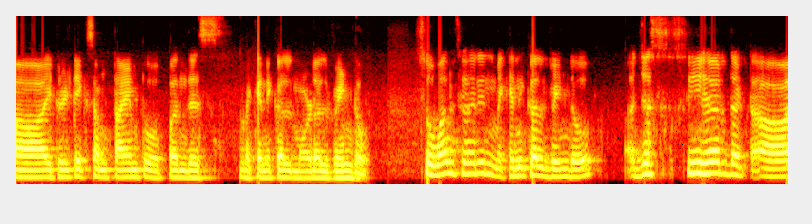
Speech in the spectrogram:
uh, it will take some time to open this mechanical model window. So once you are in mechanical window uh, just see here that uh,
